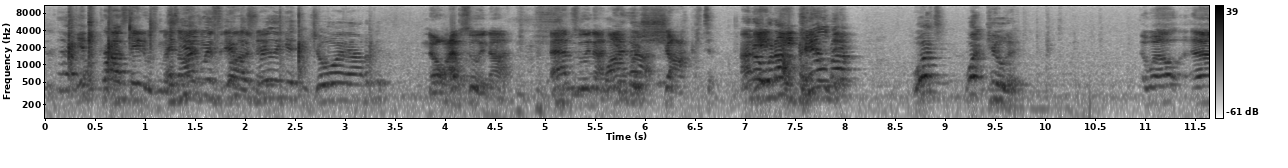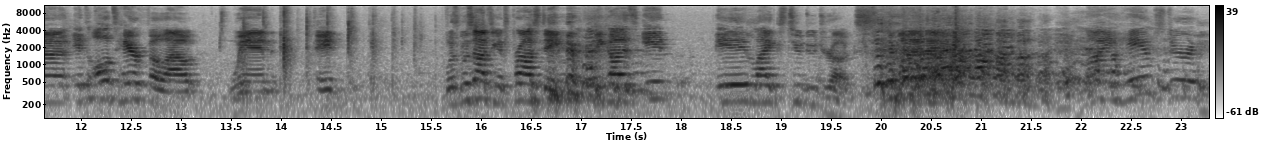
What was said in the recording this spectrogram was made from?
It's prostate. It was massaging it was, his it was really getting joy out of it? No, absolutely not. Absolutely not. Why it was shocked. I know it, when I it killed my- it. What? What killed it? Well, uh, it's all its hair fell out when it was massaging its prostate because it it likes to do drugs. Hamster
